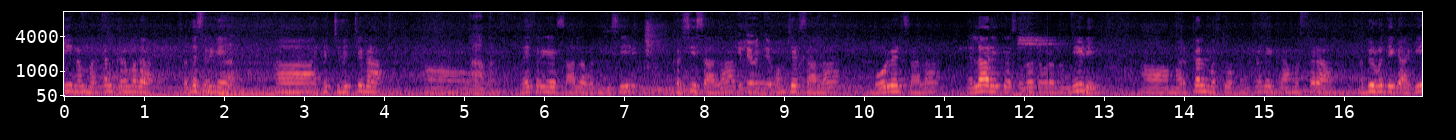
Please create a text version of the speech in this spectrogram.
ಈ ನಮ್ಮ ಮರ್ಕಲ್ ಗ್ರಾಮದ ಸದಸ್ಯರಿಗೆ ಹೆಚ್ಚು ಹೆಚ್ಚಿನ ರೈತರಿಗೆ ಸಾಲ ಒದಗಿಸಿ ಕೃಷಿ ಸಾಲ ಪಂಪ್ಸೆಟ್ ಸಾಲ ಬೋರ್ವೆಲ್ ಸಾಲ ಎಲ್ಲ ರೀತಿಯ ಸೌಲಭ್ಯಗಳನ್ನು ನೀಡಿ ಮರ್ಕಲ್ ಮತ್ತು ಬೆಂಕಳ್ಳಿ ಗ್ರಾಮಸ್ಥರ ಅಭಿವೃದ್ಧಿಗಾಗಿ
